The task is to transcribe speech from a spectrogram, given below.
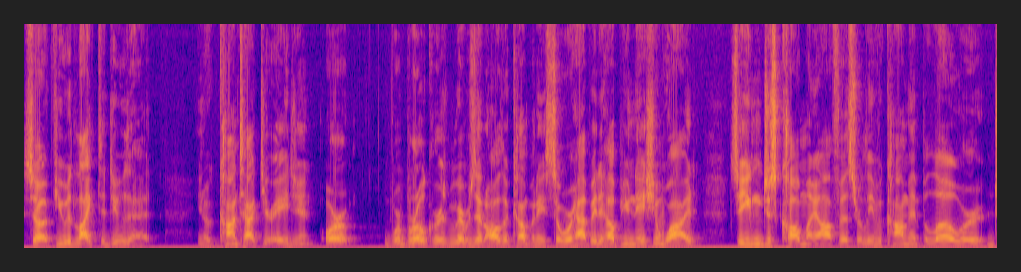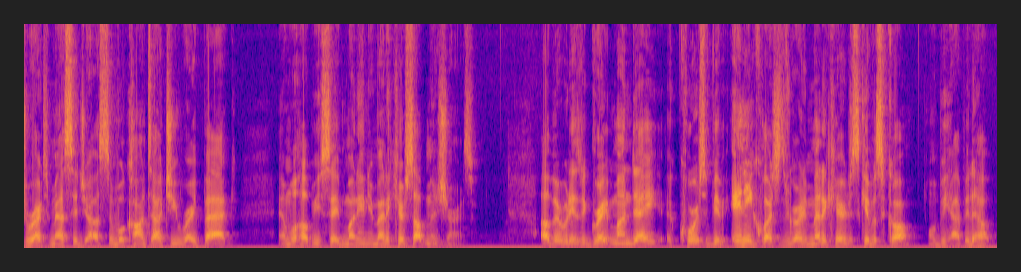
So if you would like to do that, you know, contact your agent or we're brokers, we represent all the companies, so we're happy to help you nationwide. So you can just call my office or leave a comment below or direct message us and we'll contact you right back and we'll help you save money on your Medicare supplement insurance. I hope everybody has a great Monday. Of course, if you have any questions regarding Medicare, just give us a call. We'll be happy to help.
